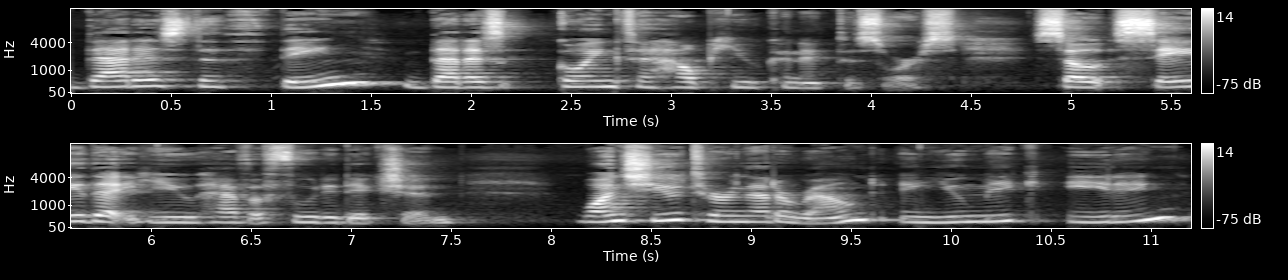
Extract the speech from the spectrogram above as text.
that is the thing that is going to help you connect to source. So, say that you have a food addiction. Once you turn that around and you make eating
